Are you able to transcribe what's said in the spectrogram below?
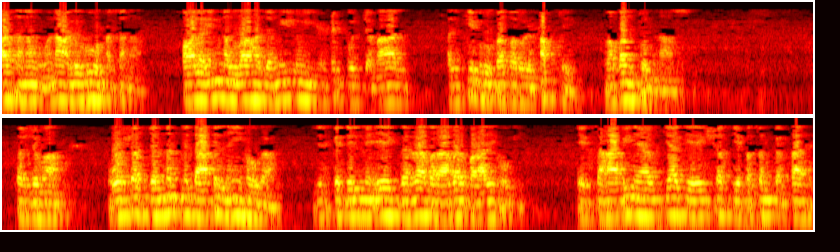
حسنا ونعله حسنا۔ قال ان الله جميل يحب الجمال، الكبر بطر الحق، وغمط الناس. ترجمہ، وہ شخص جنت میں داخل نہیں ہوگا، جس کے دل میں ایک ذرہ برابر بڑائی ہوگی۔ ایک صحابی نے عرض کیا کہ ایک شخص یہ پسند کرتا ہے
